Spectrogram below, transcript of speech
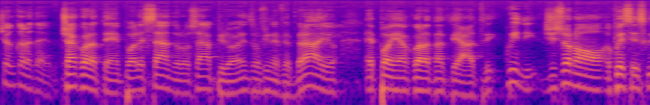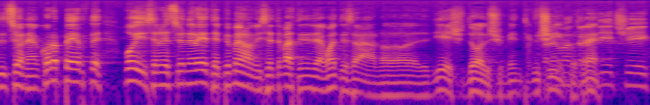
c'è ancora tempo. C'è ancora tempo, Alessandro, sappilo, entro fine febbraio e poi ancora tanti altri. Quindi ci sono queste iscrizioni ancora aperte, voi selezionerete più o meno, vi siete fatti un'idea quanti saranno? 10, 12, Saremo 25, tra i 3? 10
